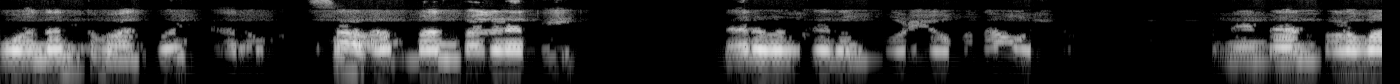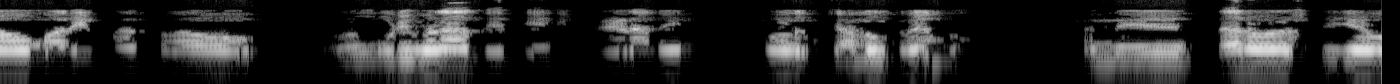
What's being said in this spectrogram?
અનંત વાઘભાઈ ઘર વલસાડ, હનુમાન બાગડાથી દર વર્ષે રંગોળીઓ બનાવું છું. અને નાનપણમાં મારી માતાઓ રંગોળી બનાવતી હતી એની પ્રેરણા લઈને ચાલુ કરેલો અને દર વર્ષની જેમ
